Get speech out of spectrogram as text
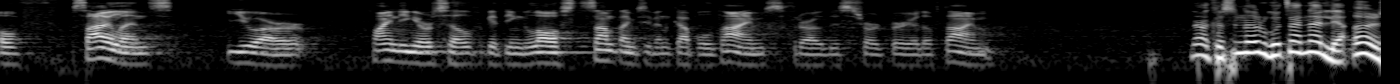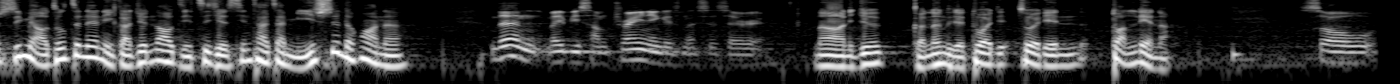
of silence you are finding yourself getting lost, sometimes even a couple times throughout this short period of time. 那可是呢，如果在那两二十秒钟之内，你感觉到你自己的心态在迷失的话呢，Then maybe some training is necessary. 那你就可能得做一点做一点锻炼了、So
